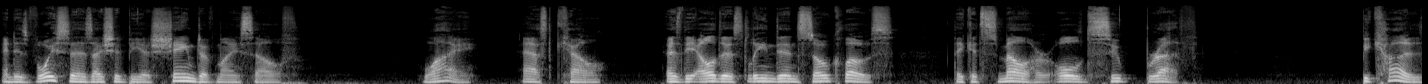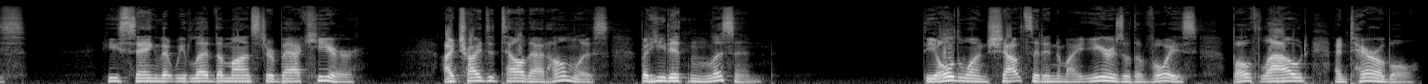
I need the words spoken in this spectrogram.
and his voice says I should be ashamed of myself. Why? asked Kell, as the eldest leaned in so close they could smell her old soup breath. Because he's saying that we led the monster back here. I tried to tell that homeless, but he didn't listen. The old one shouts it into my ears with a voice both loud and terrible.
